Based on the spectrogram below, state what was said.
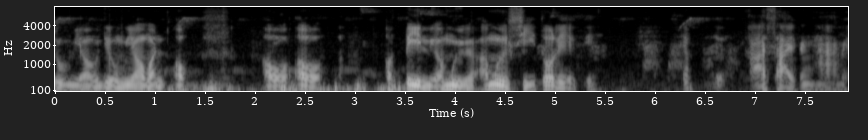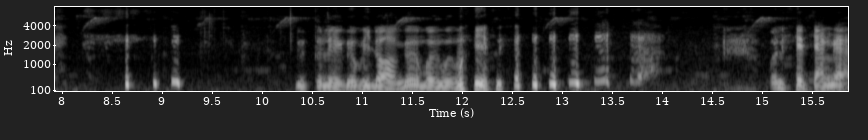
ดูเหมียวเดูเหมียวมันเอาเอาเอาเอาตีนหรือเอามือเอามือสีตัวเลขดิจับขาสายต่างหากเลยดูตัวเลขเด้อพี่น้องเด้อเบิ่งเบิ่งมันเห็นมันเห็ดยังเนี่ย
